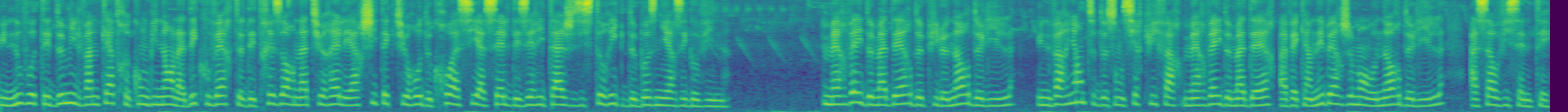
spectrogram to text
une nouveauté 2024 combinant la découverte des trésors naturels et architecturaux de Croatie à celle des héritages historiques de Bosnie-Herzégovine. Merveille de Madère depuis le nord de l'île, une variante de son circuit phare Merveille de Madère avec un hébergement au nord de l'île, à São Vicente.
